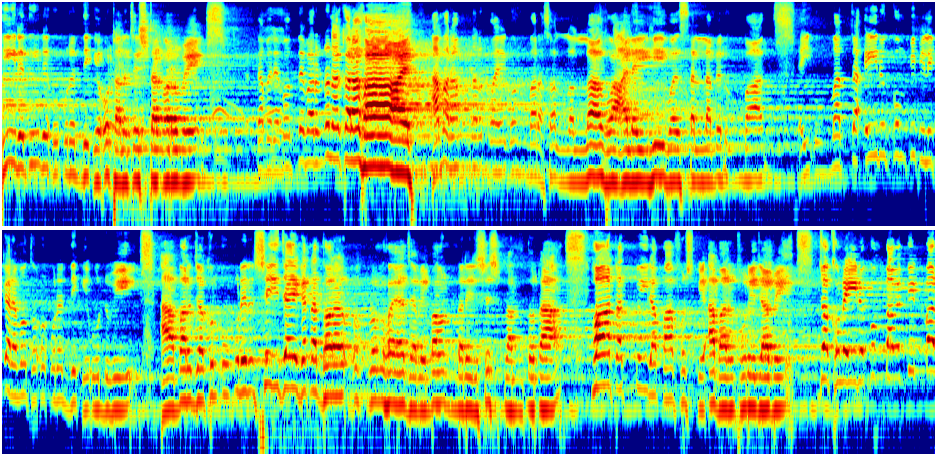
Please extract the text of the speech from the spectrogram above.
ধীরে ধীরে উপরের দিকে ওঠার চেষ্টা করবে। কিতাবের মধ্যে বর্ণনা করা হয়, আমার আপনার পয়গম্বর সাল্লাল্লাহু আলাইহি ওয়াসাল্লামের উম্মাত এই উম্মাতটা এইরকম পিপিলিকার মতো উপরের দিকে উঠবি, আবার যখন উপরের সেই জায়গাটা ধরার উপক্রম হয়ে যাবে বাউন্ডারির শেষ প্রান্তটা, হঠাৎ কইরা পা ফসকে আবার পড়ে যাবে। যখন এইরকম ভাবে তিনবার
